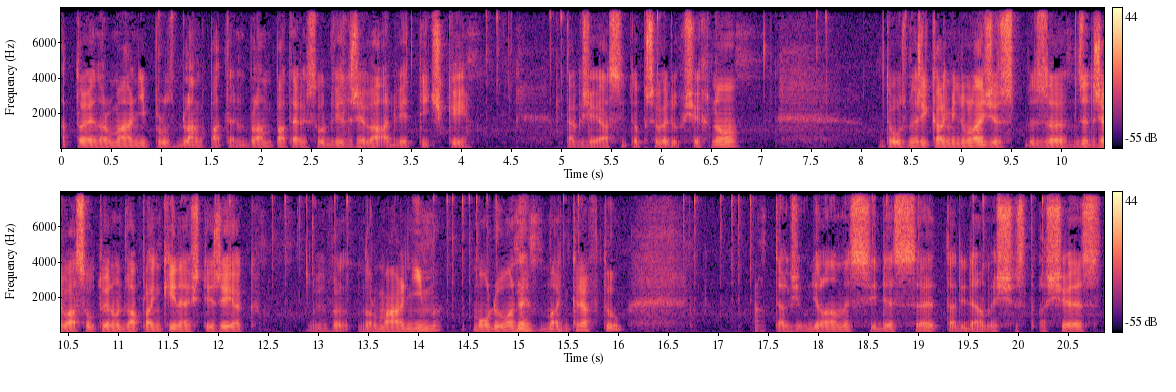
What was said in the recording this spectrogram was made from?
a to je normální plus blank pattern. Blank pattern jsou dvě dřeva a dvě tyčky. Takže já si to převedu všechno. To už jsme říkali minule, že z, z, ze dřeva jsou tu jenom dva plenky, ne čtyři, jak v normálním modovaném Minecraftu. Takže uděláme si 10, tady dáme 6 a 6,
